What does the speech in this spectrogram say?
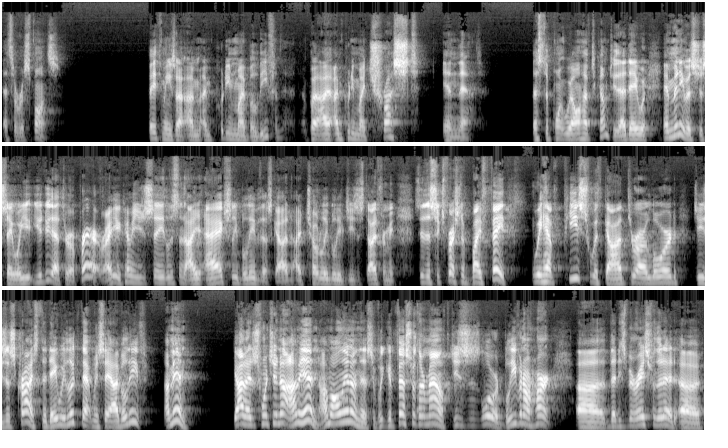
That's a response. Faith means I'm, I'm putting my belief in that, but I'm putting my trust in that. That's the point we all have to come to that day. Where, and many of us just say, well, you, you do that through a prayer, right? You come and you just say, listen, I, I actually believe this, God. I totally believe Jesus died for me. So, this expression of by faith, we have peace with God through our Lord Jesus Christ. The day we look at that and we say, I believe, I'm in. God, I just want you to know, I'm in. I'm all in on this. If we confess with our mouth, Jesus is Lord, believe in our heart uh, that He's been raised from the dead, uh,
